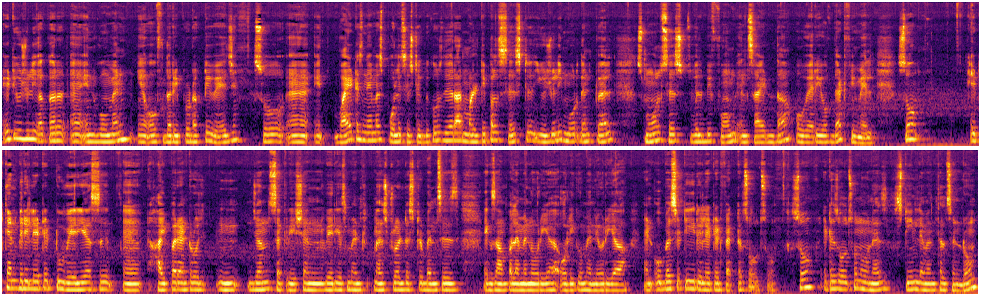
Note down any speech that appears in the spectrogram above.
it usually occur uh, in women uh, of the reproductive age. So uh, it, why it is named as polycystic? Because there are multiple cysts usually more than 12 small cysts will be formed inside the ovary of that female. So it can be related to various uh, hyperandrogen secretion various men menstrual disturbances example amenorrhea oligomenorrhea and obesity related factors also. So it is also known as Stein-Leventhal syndrome.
